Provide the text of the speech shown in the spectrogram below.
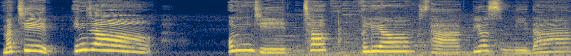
맛집 인정! 엄지 척 클리어 싹 비웠습니다.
